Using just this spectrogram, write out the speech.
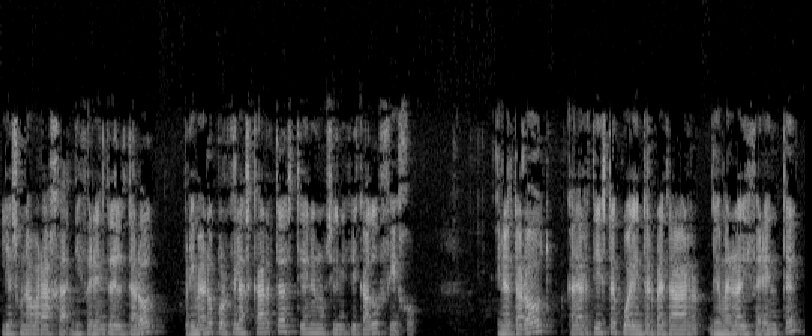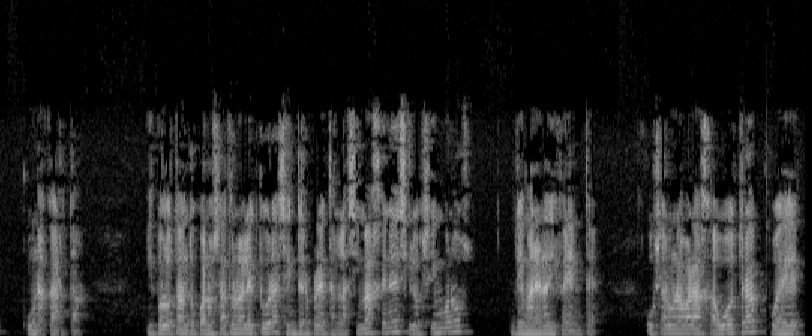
y es una baraja diferente del tarot, primero porque las cartas tienen un significado fijo. En el tarot, cada artista puede interpretar de manera diferente una carta, y por lo tanto cuando se hace una lectura se interpretan las imágenes y los símbolos de manera diferente. Usar una baraja u otra puede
